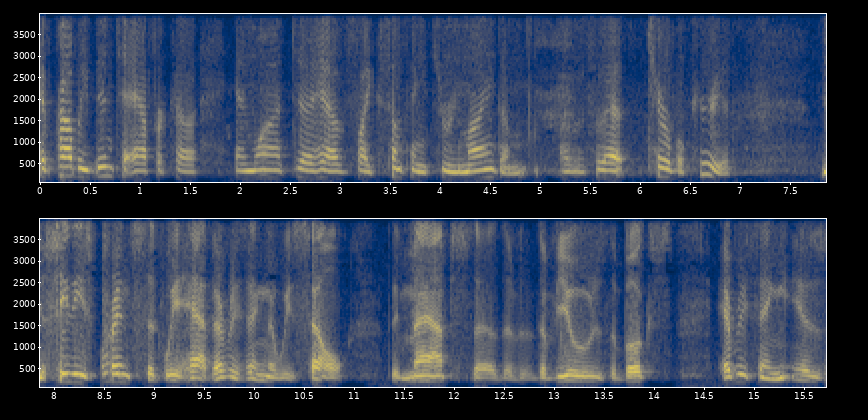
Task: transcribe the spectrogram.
have probably been to Africa and want to have like something to remind them of that terrible period. You see these prints that we have, everything that we sell, the maps, uh, the the views, the books, everything is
